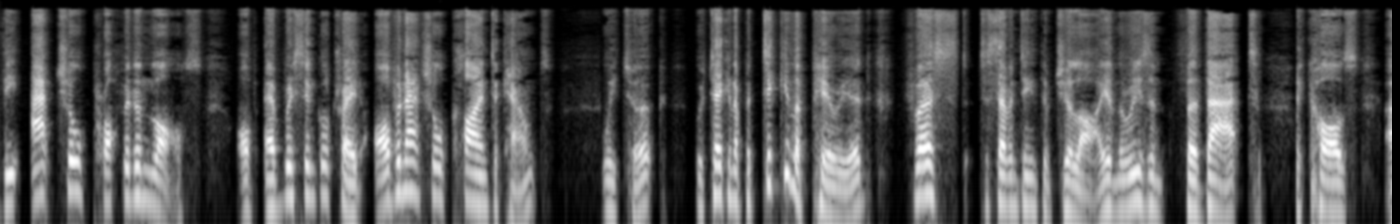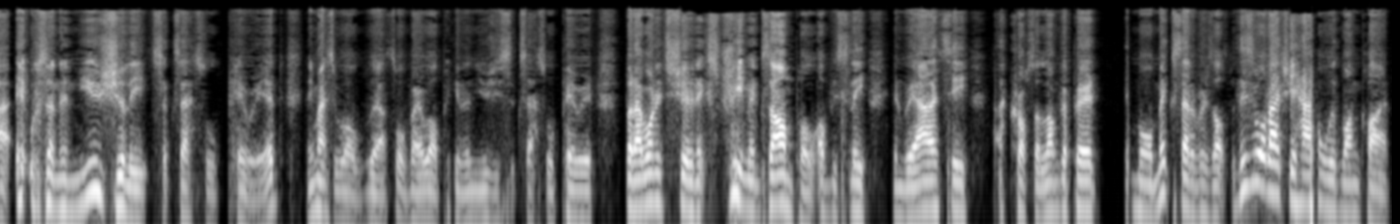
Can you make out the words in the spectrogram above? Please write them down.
the actual profit and loss of every single trade of an actual client account we took. We've taken a particular period, 1st to 17th of July, and the reason for that because uh, it was an unusually successful period. You might say, well, that's all very well picking an unusually successful period, but I wanted to show an extreme example. Obviously, in reality, across a longer period, more mixed set of results. But this is what actually happened with one client.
